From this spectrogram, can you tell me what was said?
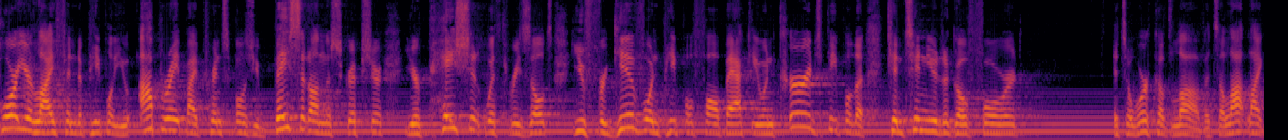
pour your life into people. You operate by principles. You base it on the scripture. You're patient with results. You forgive when people fall back. You encourage people to continue to go forward. It's a work of love. It's a lot like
